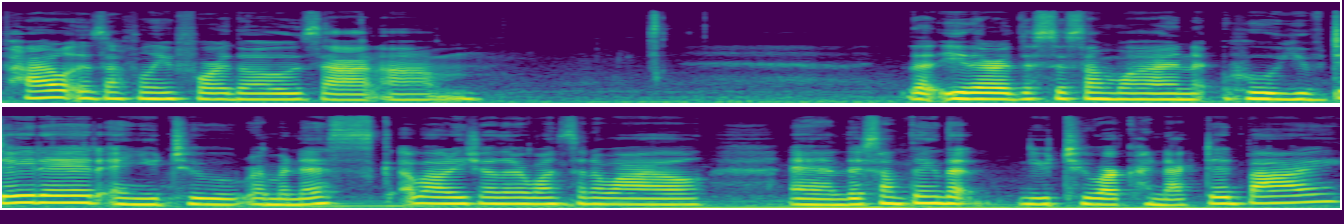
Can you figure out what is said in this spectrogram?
pile is definitely for those that um, that either this is someone who you've dated and you two reminisce about each other once in a while, and there's something that you two are connected by,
